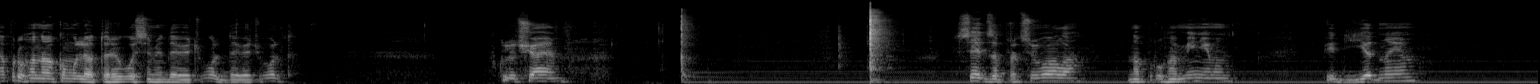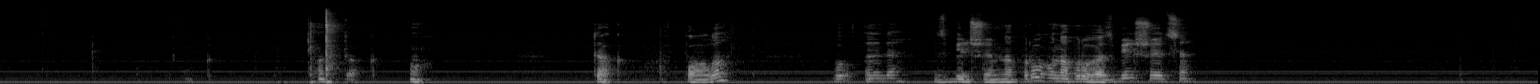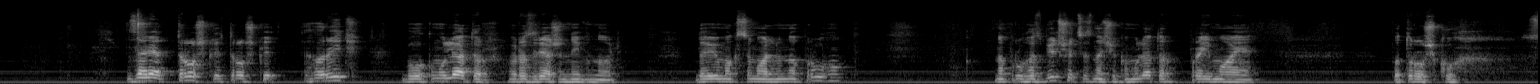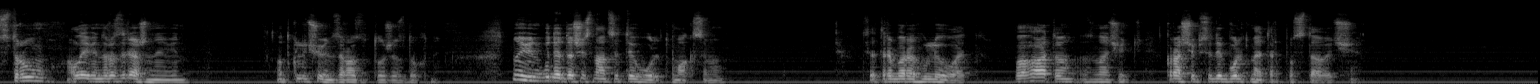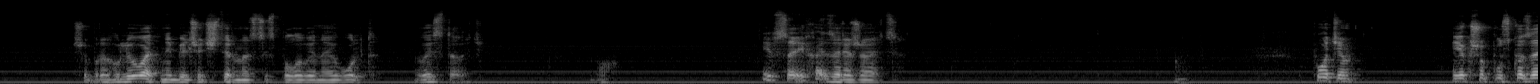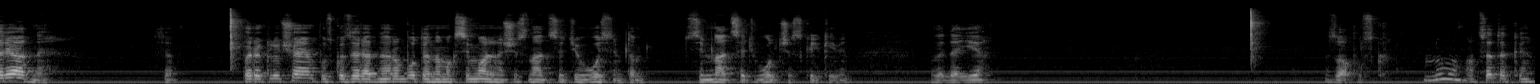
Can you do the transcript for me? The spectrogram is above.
Напруга на акумуляторі 8,9 вольт, 9 вольт. Включаємо. Сеть запрацювала. Напруга мінімум. Під'єднуємо. От так. О. Так, впало. Йде. Збільшуємо напругу. Напруга збільшується. Заряд трошки-трошки горить, бо акумулятор розряджений в ноль. Даю максимальну напругу. Напруга збільшується, значить акумулятор приймає потрошку струм, але він розряджений, він відключу, він зразу теж здохне. Ну і він буде до 16 вольт максимум. Це треба регулювати. Багато, значить, краще б сюди вольтметр поставити ще. Щоб регулювати не більше 14,5 вольт виставити. О. І все, і хай заряджається. Потім, якщо пускозарядне, все, переключаємо пускозарядна робота на максимально 16,8, там 17 вольт чи скільки він видає запуск. Ну, а це таке.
